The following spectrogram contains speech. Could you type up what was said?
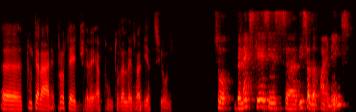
eh, tutelare, proteggere appunto dalle radiazioni. So the next case is, uh, these are the findings.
